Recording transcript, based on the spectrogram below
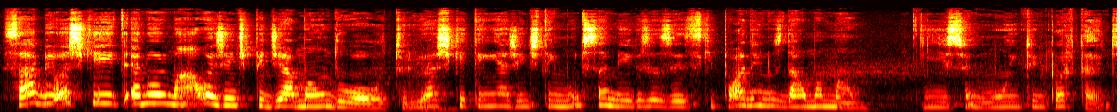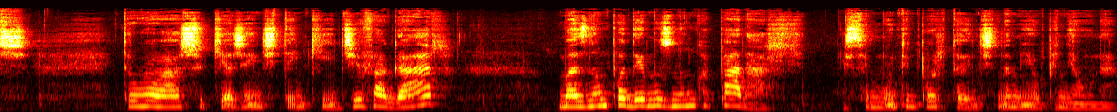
sabe? Eu acho que é normal a gente pedir a mão do outro. Eu acho que tem a gente tem muitos amigos às vezes que podem nos dar uma mão e isso é muito importante. Então eu acho que a gente tem que ir devagar, mas não podemos nunca parar. Isso é muito importante, na minha opinião, né?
